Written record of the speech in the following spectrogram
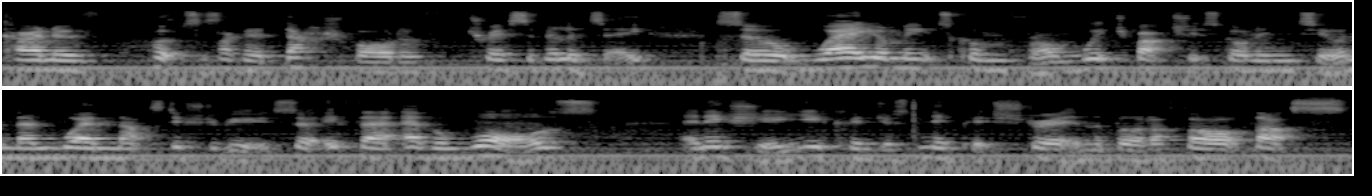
kind of puts it's like a dashboard of traceability. So where your meat's come from, which batch it's gone into, and then when that's distributed. So if there ever was an issue, you can just nip it straight in the bud. I thought that's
